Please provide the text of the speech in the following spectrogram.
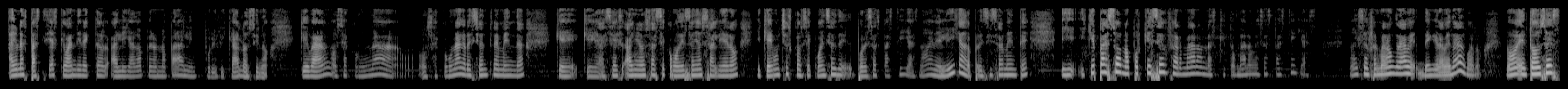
Hay unas pastillas que van directo al hígado, pero no para purificarlo, sino que van, o sea, con una, o sea, con una agresión tremenda que, que hace años, hace como 10 años salieron y que hay muchas consecuencias de, por esas pastillas, ¿no? En el hígado, precisamente. ¿Y, ¿Y qué pasó, no? ¿Por qué se enfermaron las que tomaron esas pastillas? ¿No? Y se enfermaron grave, de gravedad, bueno, ¿no? Entonces,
